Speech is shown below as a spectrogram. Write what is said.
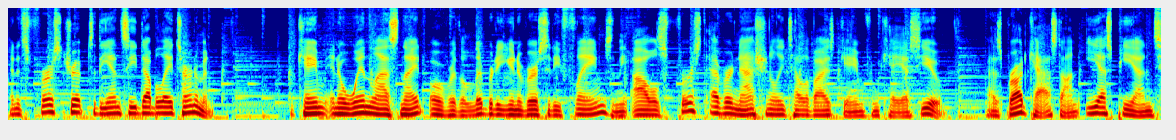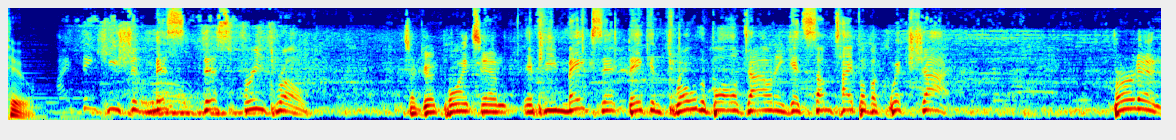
and its first trip to the NCAA tournament. It came in a win last night over the Liberty University Flames in the Owls' first ever nationally televised game from KSU, as broadcast on ESPN2. I think he should miss this free throw. It's a good point, Tim. If he makes it, they can throw the ball down and get some type of a quick shot. Burden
